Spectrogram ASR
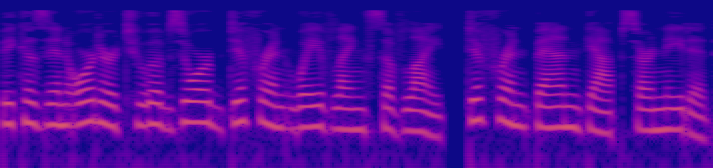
because in order to absorb different wavelengths of light, different band gaps are needed.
